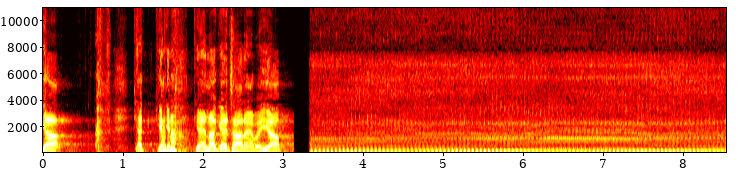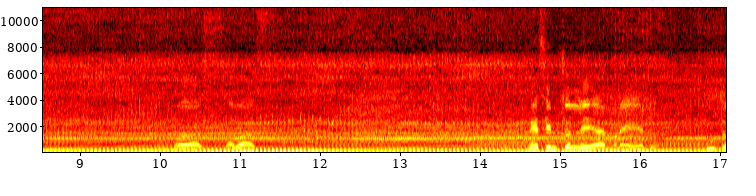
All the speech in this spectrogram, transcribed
क्या क्या कहना कहना क्या चाह रहे हैं भाई आप বাস আবাস মেশিন চললে আর মানে দুটো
